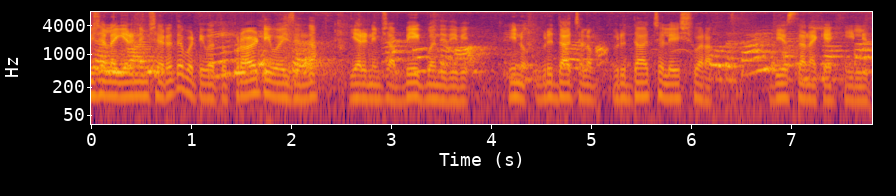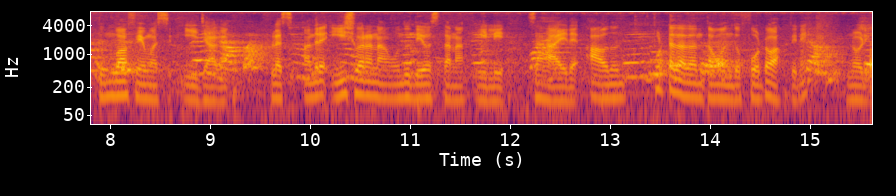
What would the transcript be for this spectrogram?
ಯೂಶಲಾಗಿ ಎರಡು ನಿಮಿಷ ಇರುತ್ತೆ ಬಟ್ ಇವತ್ತು ಪ್ರಯಾರಿಟಿ ವೈಸಿಂದ ಎರಡು ನಿಮಿಷ ಬೇಗ ಬಂದಿದ್ದೀವಿ. ಇನ್ನು ವೃದ್ಧಾಚಲಂ, ವೃದ್ಧಾಚಲೇಶ್ವರ ದೇವಸ್ಥಾನಕ್ಕೆ ಇಲ್ಲಿ ತುಂಬ ಫೇಮಸ್ ಈ ಜಾಗ. ಪ್ಲಸ್ ಅಂದರೆ ಈಶ್ವರನ ಒಂದು ದೇವಸ್ಥಾನ ಇಲ್ಲಿ ಸಹ ಇದೆ. ಆ ಒಂದು ಪುಟ್ಟದಾದಂಥ ಒಂದು ಫೋಟೋ ಹಾಕ್ತೀನಿ. ನೋಡಿ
